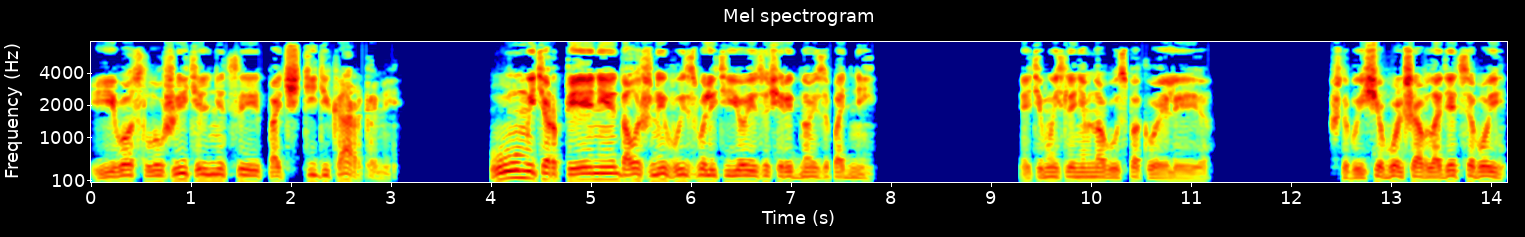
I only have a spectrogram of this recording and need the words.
и его служительницы почти дикарками. Ум и терпение должны вызволить ее из очередной западни. Эти мысли немного успокоили ее. Чтобы еще больше овладеть собой,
